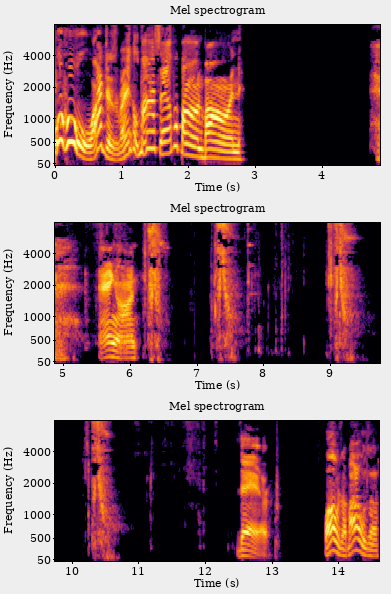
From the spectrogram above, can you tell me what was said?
Woohoo! I just wrangled myself a bonbon. Hang on. There. Wowza, wowza.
